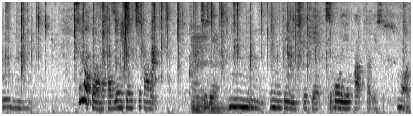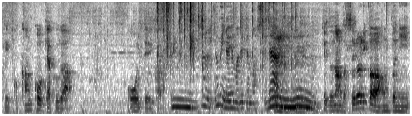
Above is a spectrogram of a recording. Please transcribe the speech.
うんうん妻とはまた全然違う感じでうん。うんのんびりしててすごい良かったです。まあ結構観光客が多いというか、うん。うん。海の家も出てますしね、うん。うん。けどなんかそれよりかは本当に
